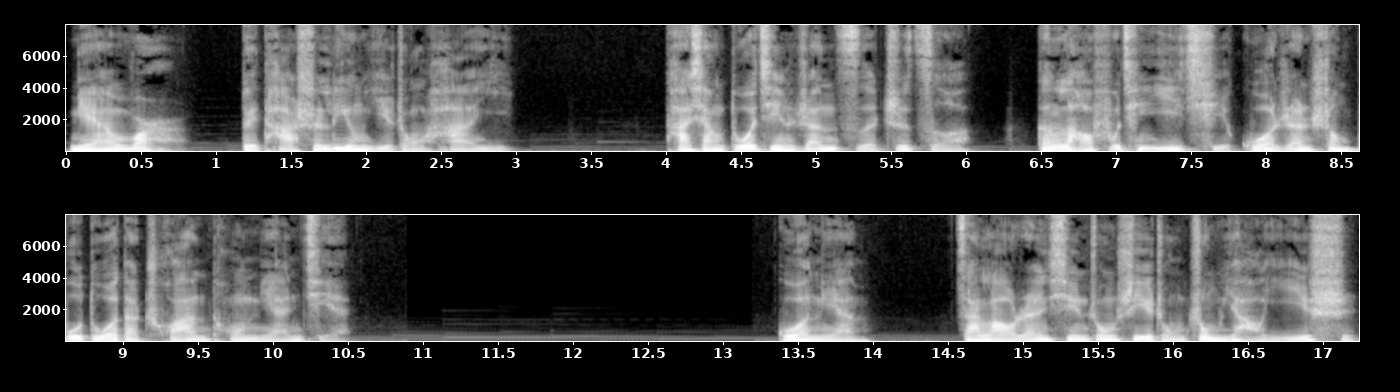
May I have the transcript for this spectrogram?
年味儿对他是另一种含义，他想多尽人子之责，跟老父亲一起过人生不多的传统年节。过年，在老人心中是一种重要仪式。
